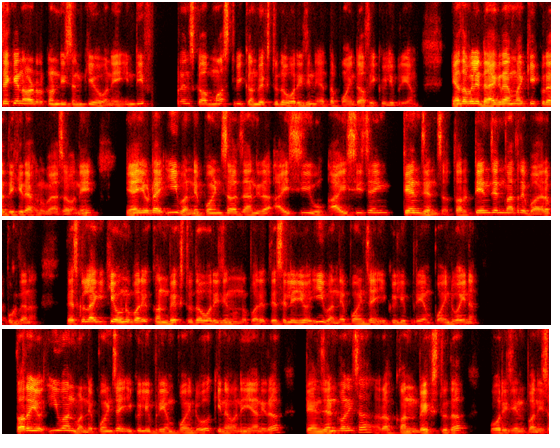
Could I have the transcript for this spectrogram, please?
सेकेन्ड अर्डर कन्डिसन के हो भने इन्डिफ reference curve must be convex to the origin at the point of equilibrium यहाँ तपाईँले डायग्राममा के कुरा देखिराख्नु भएको छ भने यहाँ एउटा ई भन्ने पोइन्ट छ जहाँनिर आइसी आइसी चाहिँ टेन्जेन्ट छ तर टेन्जेन्ट मात्रै भएर पुग्दैन। त्यसको लागि के हुनु पर्यो? कन्भेक्स टु द ओरिजिन हुनु पर्यो। त्यसैले यो ई भन्ने पोइन्ट चाहिँ इक्विलिब्रियम पोइन्ट होइन। तर यो ई वान भन्ने पोइन्ट चाहिँ इक्विलिब्रियम पोइन्ट हो किनभने यहाँनिर टेन्जेन्ट पनि छ र कन्भेक्स टु द ओरिजिन पनि छ।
